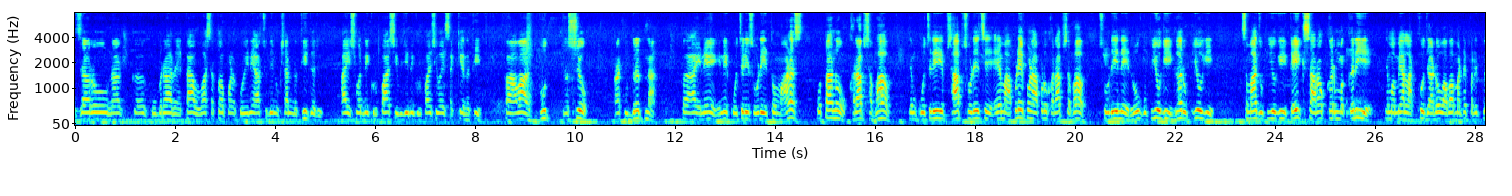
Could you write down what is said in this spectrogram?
હજારો નાગ, કોબરા રહેતા હોવા છતાં પણ કોઈને આજ સુધી નુકસાન નથી કર્યું. આ ઈશ્વરની કૃપા, શિવજીની કૃપા સિવાય શક્ય નથી. તો આવા અદ્ભુત દ્રશ્યો આ કુદરતના, તો આ એને એને કોચડી છોડી તો માણસ પોતાનો ખરાબ સ્વભાવ જેમ કોચડી સાપ છોડે છે, એમ આપણે પણ આપણો ખરાબ સ્વભાવ છોડીને લોક ઉપયોગી, ઘર ઉપયોગી, સમાજ ઉપયોગી કંઈક સારો કર્મ કરીએ, એમ અમે આ લાખો ઝાડો વાવવા માટે પ્રયત્ન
